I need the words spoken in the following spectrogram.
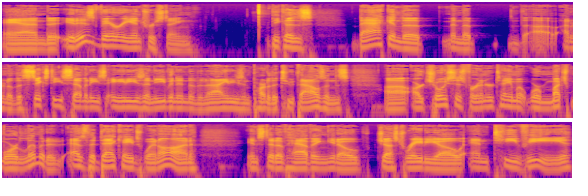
And it is very interesting because back in the in the uh, I don't know, the 60s, 70s, 80s, and even into the 90s and part of the 2000s, uh, our choices for entertainment were much more limited. As the decades went on, instead of having, you know, just radio and TV,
